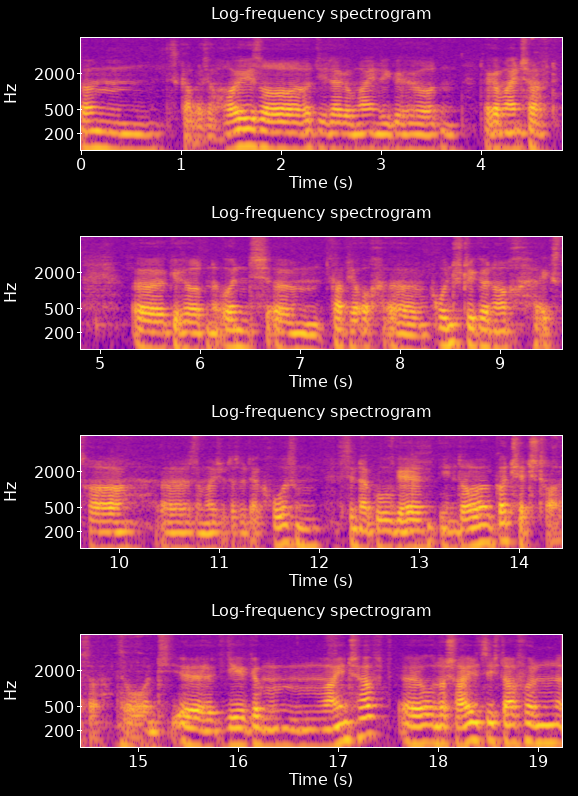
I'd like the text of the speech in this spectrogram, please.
Ähm, es gab also Häuser, die der Gemeinde gehörten, der Gemeinschaft äh, gehörten und ähm, es gab ja auch äh, Grundstücke noch extra, zum Beispiel das mit der großen Synagoge in der Gottschedstraße. So, und äh, die Gemeinschaft äh, unterscheidet sich davon, äh,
